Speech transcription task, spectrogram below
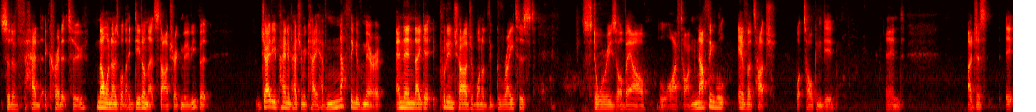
sort of had a credit to. No one knows what they did on that Star Trek movie, but JD Payne and Patrick McKay have nothing of merit and then they get put in charge of one of the greatest stories of our lifetime. Nothing will ever touch what Tolkien did, and I just it.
